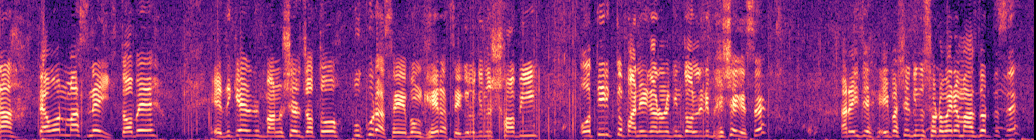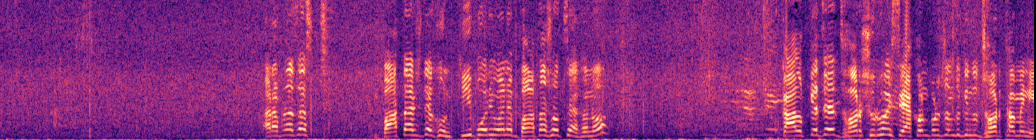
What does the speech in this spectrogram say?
না, তেমন মাছ নেই। তবে এদিকের মানুষের যত পুকুর আছে এবং ঘের আছে, এগুলো কিন্তু সবই অতিরিক্ত পানির কারণে কিন্তু অলরেডি ভেসে গেছে। আর এই যে, এই পাশে কিন্তু ছোট ভাইরা মাছ ধরতেছে। আর আপনারা জাস্ট বাতাস দেখুন, কি পরিমাণে বাতাস হচ্ছে এখনও। কালকে যে ঝড় শুরু হয়েছে, এখন পর্যন্ত কিন্তু ঝড় থামেনি।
